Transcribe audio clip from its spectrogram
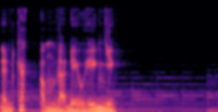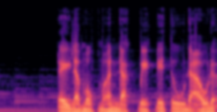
Nên khắc âm là điều hiển nhiên. Đây là một mệnh đặc biệt để tu đạo đó,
